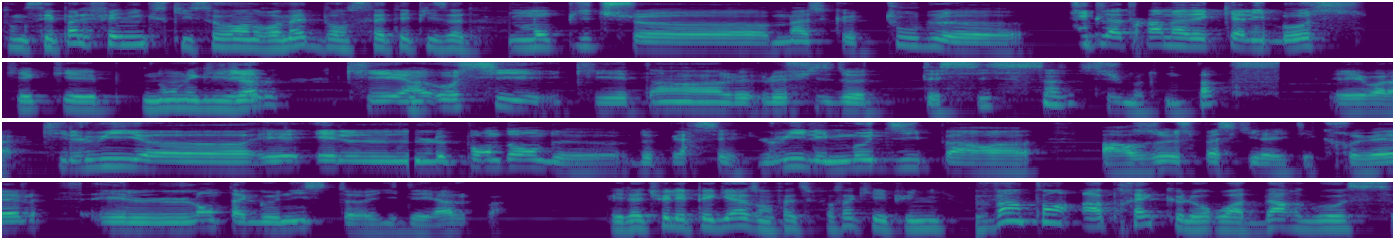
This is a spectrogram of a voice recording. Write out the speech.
Donc c'est pas le Phénix qui sauve Andromède dans cet épisode, Mon pitch euh, masque tout le, toute la trame avec Calibos, qui est, qui est non négligeable. qui est un- aussi qui est un, le, le fils de T6, si je me trompe pas. Et voilà, qui lui euh, est, est le le pendant de, de Persée. Lui, il est maudit par, euh, par Zeus parce qu'il a été cruel, et l'antagoniste idéal. Quoi. Il a tué les Pégases, en fait, c'est pour ça qu'il est puni. 20 ans après que le roi Dargos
